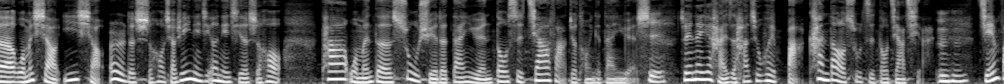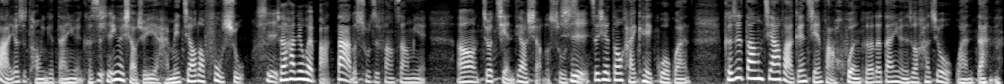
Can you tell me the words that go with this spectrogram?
呃，我们小一、小二的时候，小学一年级、二年级的时候，他我们的数学的单元都是加法，就同一个单元，是，所以那些孩子他就会把看到的数字都加起来，嗯哼，减法又是同一个单元，可是因为小学也还没教到复数，是，所以他就会把大的数字放上面，然后就减掉小的数字，这些都还可以过关。可是当加法跟减法混合的单元的时候，他就完蛋了。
